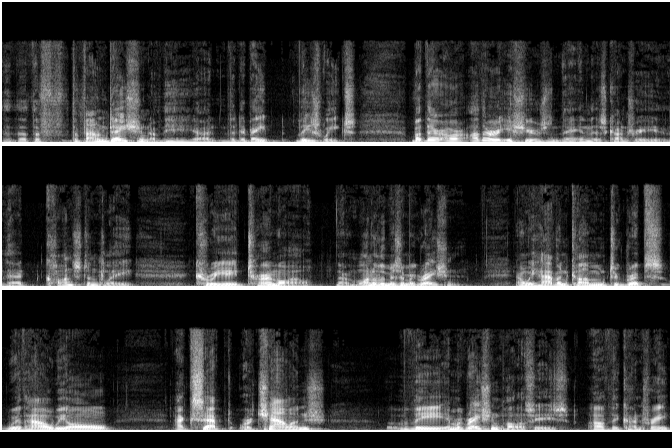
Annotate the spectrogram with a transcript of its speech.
the, the, the the foundation of the uh, the debate these weeks. But there are other issues in this country that constantly create turmoil. Now, one of them is immigration, and we haven't come to grips with how we all accept or challenge the immigration policies of the country,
